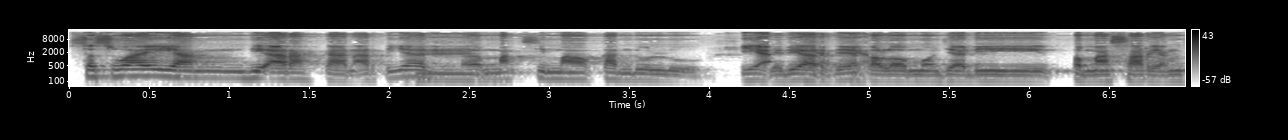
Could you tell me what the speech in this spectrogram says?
sesuai yang diarahkan. Artinya hmm. eh, maksimalkan dulu Ya, Jadi ya, artinya ya. kalau mau jadi pemasar yang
